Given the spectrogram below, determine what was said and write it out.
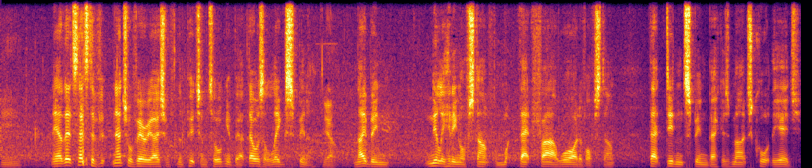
Mm. Now that's that's the natural variation from the pitch I'm talking about. That was a leg spinner. Yeah. And they've been nearly hitting off stump from that far wide of off stump. That didn't spin back as much, caught the edge.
